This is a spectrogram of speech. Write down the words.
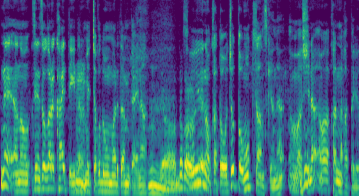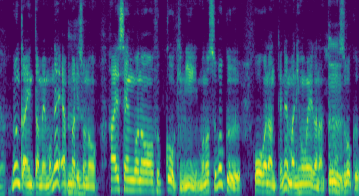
ねあの戦争から帰ってきたらめっちゃ子供生まれたみたいな、いやだから、ね、そういうのかとちょっと思ってたんですけどね、まあ、知ら分かんなかったけど。文化エンタメもねやっぱりその敗戦後の復興期にものすごく邦画なんてね、まあ、日本映画なんてすごく、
